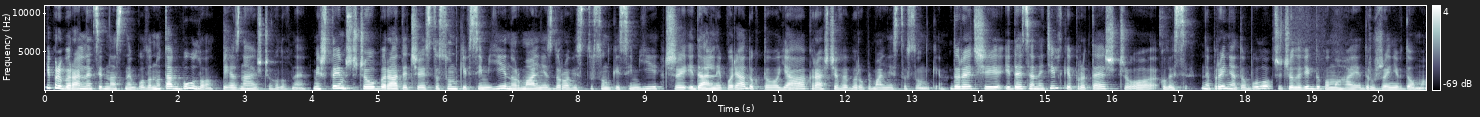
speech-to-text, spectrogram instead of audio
І прибиральниці в нас не було. Ну так було. Я знаю, що головне. Між тим, що обирати чи стосунки в сім'ї, нормальні, здорові стосунки сім'ї, чи ідеальний порядок, то я краще виберу нормальні стосунки. До речі, йдеться не тільки про те, що колись не прийнято було, що чоловік допомагає дружині вдома.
